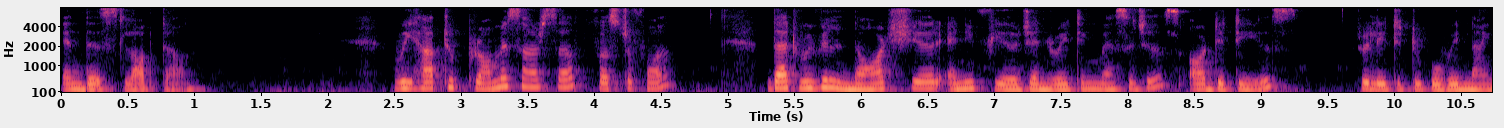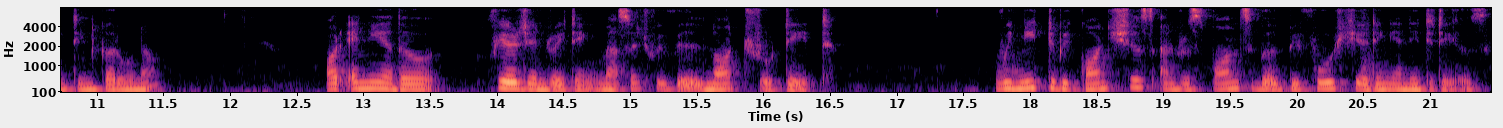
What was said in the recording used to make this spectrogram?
in this lockdown we have to promise ourselves, first of all, that we will not share any fear generating messages or details related to COVID 19 corona or any other fear generating message. We will not rotate. We need to be conscious and responsible before sharing any details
